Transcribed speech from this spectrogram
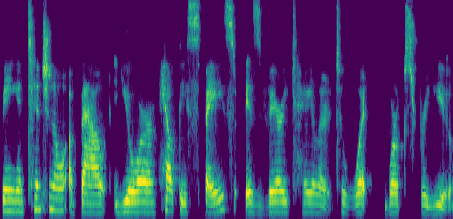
being intentional about your healthy space is very tailored to what works for you.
